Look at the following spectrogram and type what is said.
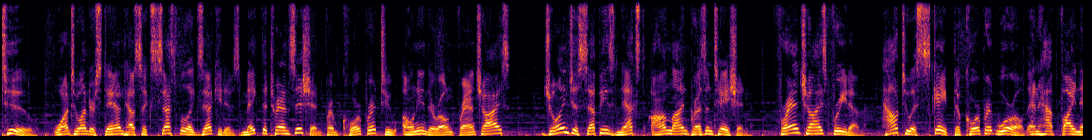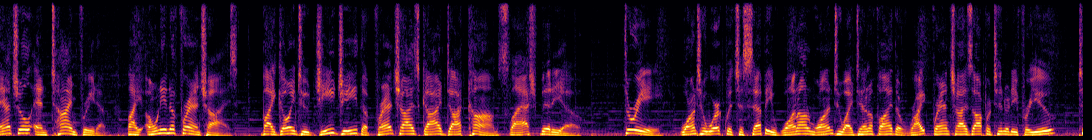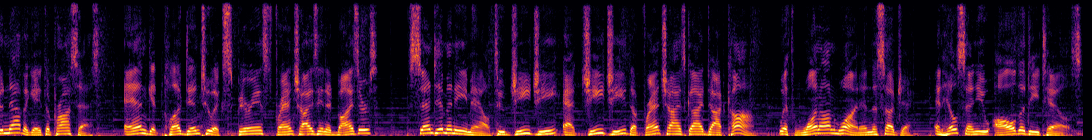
2. Want to understand how successful executives make the transition from corporate to owning their own franchise? Join Giuseppe's next online presentation, Franchise Freedom How to Escape the Corporate World and Have Financial and Time Freedom by owning a franchise by going to ggthefranchiseguide.com slash video. 3. Want to work with Giuseppe one-on-one to identify the right franchise opportunity for you? To navigate the process and get plugged into experienced franchising advisors? Send him an email to gg at ggthefranchiseguide.com with one-on-one in the subject and he'll send you all the details.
